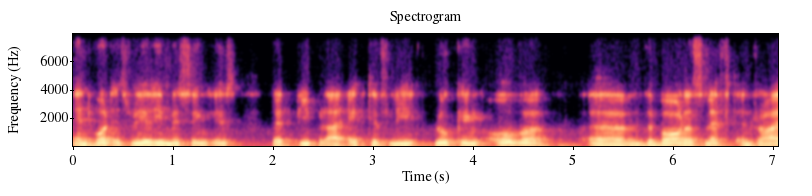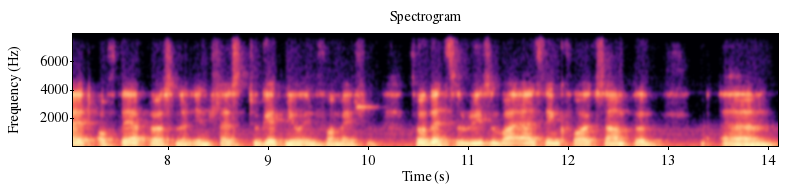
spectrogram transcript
And what is really missing is that people are actively looking over the borders left and right of their personal interest to get new information. So that's the reason why I think, for example, um,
